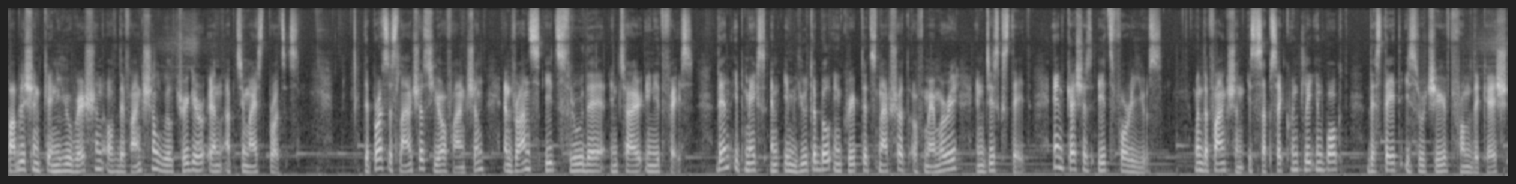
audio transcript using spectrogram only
publishing a new version of the function will trigger an optimized process. The process launches your function and runs it through the entire init phase. Then it makes an immutable encrypted snapshot of memory and disk state and caches it for reuse. When the function is subsequently invoked, the state is retrieved from the cache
